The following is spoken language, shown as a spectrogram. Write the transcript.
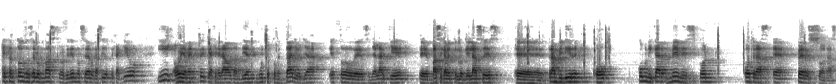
está entonces Elon Musk refiriéndose a lo que ha sido este hackeo y obviamente que ha generado también muchos comentarios ya esto de señalar que eh, básicamente lo que él hace es eh, transmitir o comunicar memes con otras eh, personas.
